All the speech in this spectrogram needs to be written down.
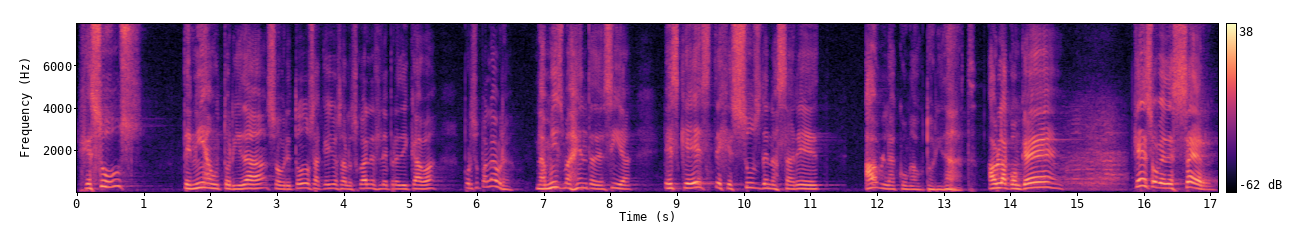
Jesús tenía autoridad sobre todos aquellos a los cuales le predicaba por su palabra. La misma gente decía, es que este Jesús de Nazaret habla con autoridad. ¿Habla con qué? ¿Qué es obedecer?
